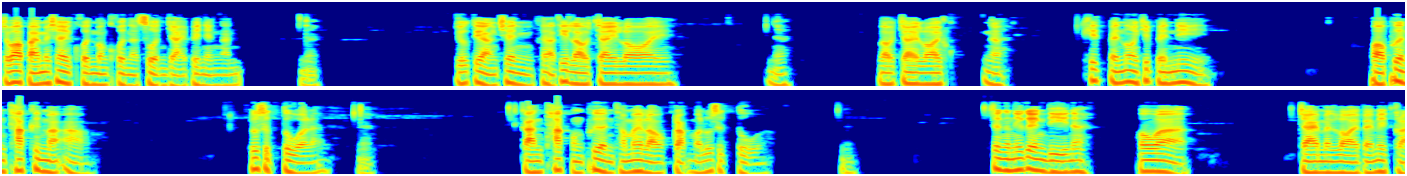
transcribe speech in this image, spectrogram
จะว่าไปไม่ใช่คนบางคนอะส่วนใหญ่เป็นอย่างนั้นนะยกตัวอย่างเช่นขณะที่เราใจลอยนะ เราใจลอยนะคิดไปโน่นคิดไปนี่ พอเพื่อนทักขึ้นมาอ้าว รู้สึกตัวแล้วนะการทักของเพื่อนทำให้เรากลับมารู้สึกตัวนะซึ่งอันนี้ก็ยังดีนะ เพราะว่าใจมันลอยไปไม่ไกล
